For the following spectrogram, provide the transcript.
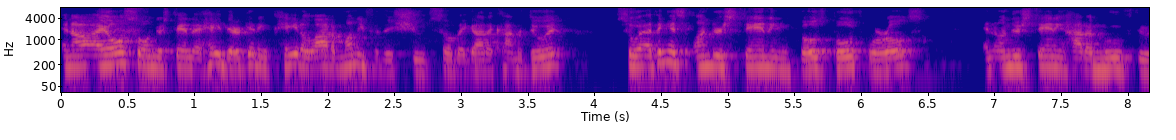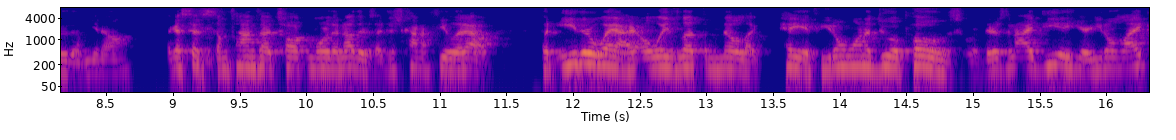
and I also understand that hey, they're getting paid a lot of money for this shoot, so they got to kind of do it. So I think it's understanding both both worlds and understanding how to move through them. You know, like I said, sometimes I talk more than others. I just kind of feel it out. But either way, I always let them know, like, hey, if you don't want to do a pose or there's an idea here you don't like,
